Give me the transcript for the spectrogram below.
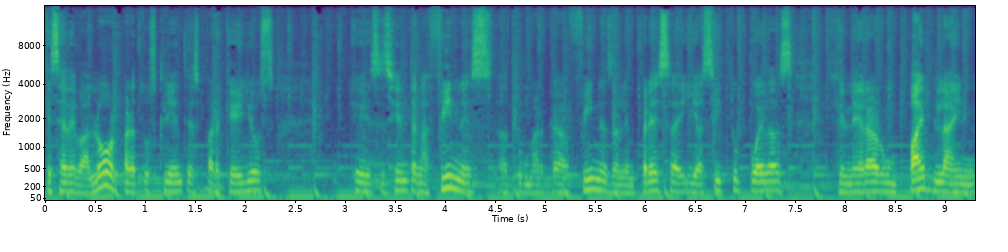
que sea de valor para tus clientes, para que ellos eh, se sientan afines a tu marca, afines a la empresa y así tú puedas generar un pipeline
